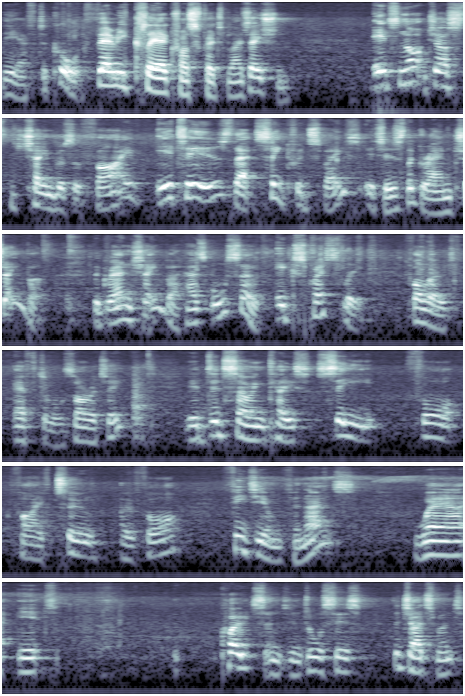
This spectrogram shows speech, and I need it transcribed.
the EFTA court. Very clear cross-fertilization. It's not just the chambers of five, it is that sacred space, it is the Grand Chamber. The Grand Chamber has also expressly followed EFTA authority. It did so in case C45204, Fidium Finance, where it quotes and endorses the judgment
